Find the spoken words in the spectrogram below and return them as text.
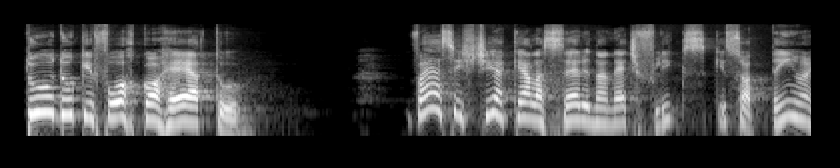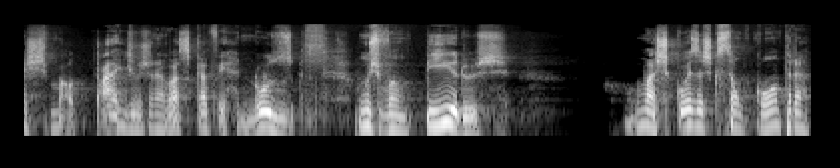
Tudo que for correto. Vai assistir aquela série na Netflix que só tem umas maldades, uns negócios cavernosos, uns vampiros, umas coisas que são contra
